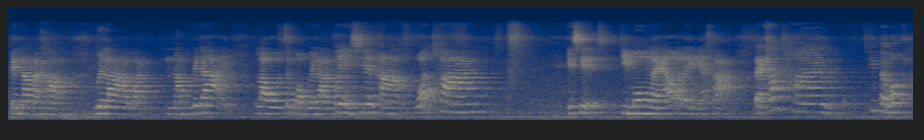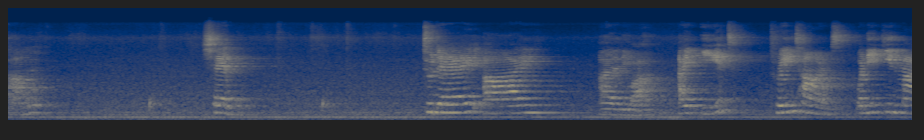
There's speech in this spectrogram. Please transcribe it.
เป็นนามธรรม เวลาวัดนับไม่ได้ เราจะบอกเวลาก็อย่างเช่นอ่า what time is it กี่โมงแล้วอะไรอย่างเงี้ยค่ะ แต่ถ้า time ที่แปลว่าครั้ง เช่น today I อะไรดีวะ I eat three times วันนี้กินมา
